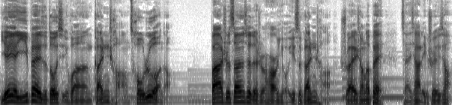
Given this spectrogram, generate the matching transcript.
爷爷一辈子都喜欢赶场凑热闹，八十三岁的时候有一次赶场摔伤了背，在家里睡觉。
